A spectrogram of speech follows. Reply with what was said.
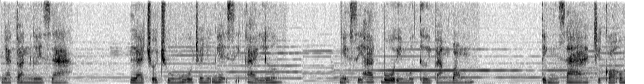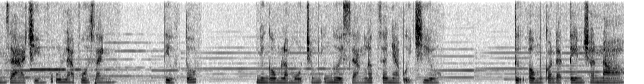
nhà toàn người già, là chỗ trú ngụ cho những nghệ sĩ cải lương, nghệ sĩ hát bội một thời vang bóng. Tình ra chỉ có ông già chín vũ là vô danh, tiểu tốt nhưng ông là một trong những người sáng lập ra nhà buổi chiều. Tự ông còn đặt tên cho nó.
